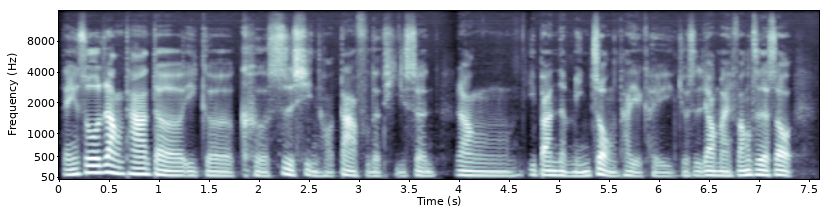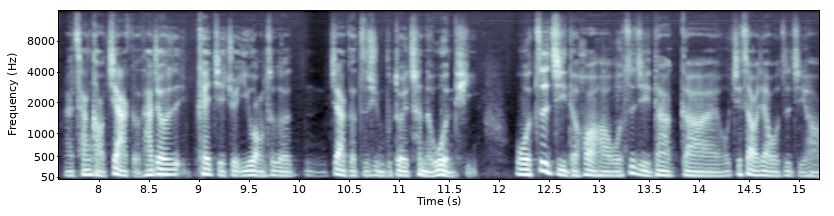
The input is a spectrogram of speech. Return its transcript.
等于说让它的一个可视性哈大幅的提升，让一般的民众他也可以就是要买房子的时候来参考价格，它就是可以解决以往这个嗯价格资讯不对称的问题。我自己的话哈，我自己大概我介绍一下我自己哈。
